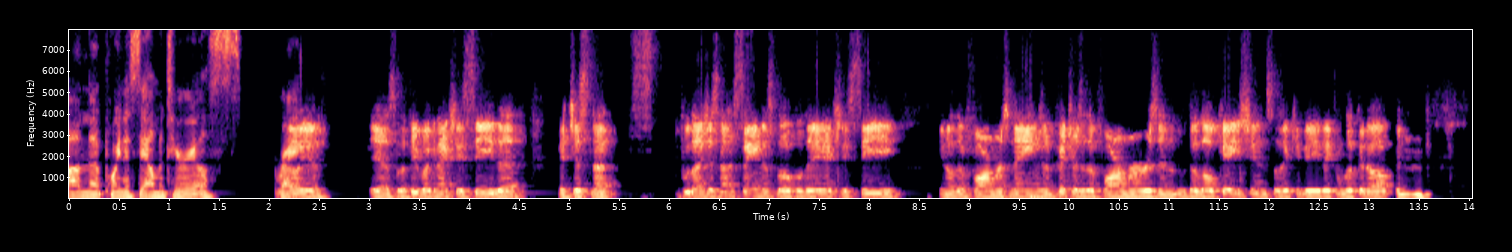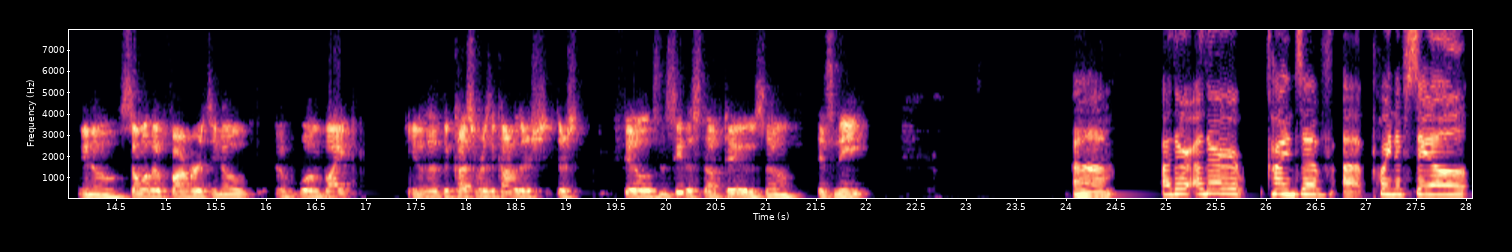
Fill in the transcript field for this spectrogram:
on the point of sale materials, right? Oh yeah, yeah. So the people can actually see that it's just not Food Lion just not saying it's local. They actually see you know the farmers' names and pictures of the farmers and the location, so they can be they can look it up and you know some of the farmers you know will invite you know the, the customers to come to their their fields and see the stuff too. So it's neat. Um, are there other kinds of uh, point of sale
